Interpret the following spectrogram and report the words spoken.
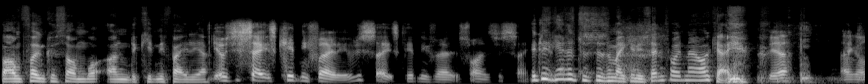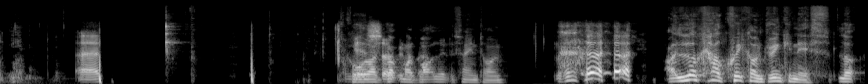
but I'm focused on what on the kidney failure. Yeah, just say it's kidney failure. Just say it's kidney failure. It's fine. It's Just say. It yeah, that just doesn't make any sense right now. Okay. Yeah, hang on. Uh, Cool, I've got my bottle at the same time. I look how quick I'm drinking this. Look,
